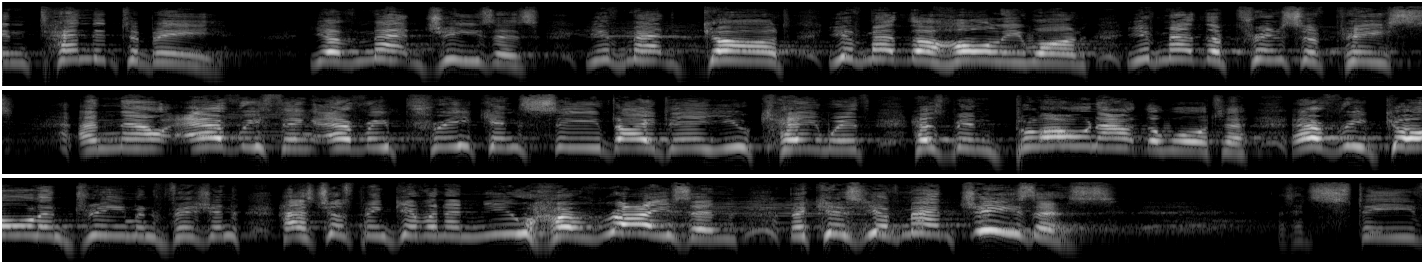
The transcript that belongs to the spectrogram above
intended to be. You've met Jesus. You've met God. You've met the Holy One. You've met the Prince of Peace. And now everything, every preconceived idea you came with has been blown out the water. Every goal and dream and vision has just been given a new horizon because you've met Jesus. I said, Steve,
